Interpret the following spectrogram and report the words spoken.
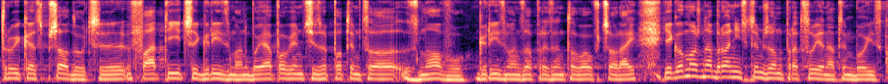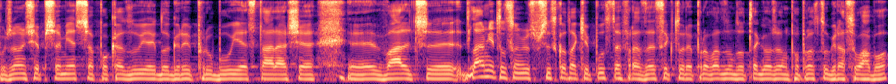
trójkę z przodu, czy Fati, czy Griezmann, bo ja powiem ci, że po tym, co znowu Griezmann zaprezentował wczoraj, jego można bronić tym, że on pracuje na tym boisku, że on się przemieszcza, pokazuje do gry, próbuje, stara się, yy, walczy. Dla mnie to są już wszystko takie puste frazesy, które prowadzą do tego, że on po prostu gra słabo.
